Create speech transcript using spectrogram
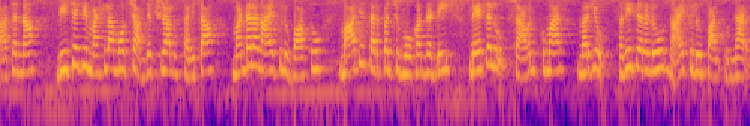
రాజన్న బీజేపీ మహిళా మోర్చా అధ్యక్షురాలు సవిత మండల నాయకులు వాసు మాజీ సర్పంచ్ మోహన్ రెడ్డి నేతలు శ్రావణ్ కుమార్ మరియు తదితరులు నాయకులు పాల్గొన్నారు.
